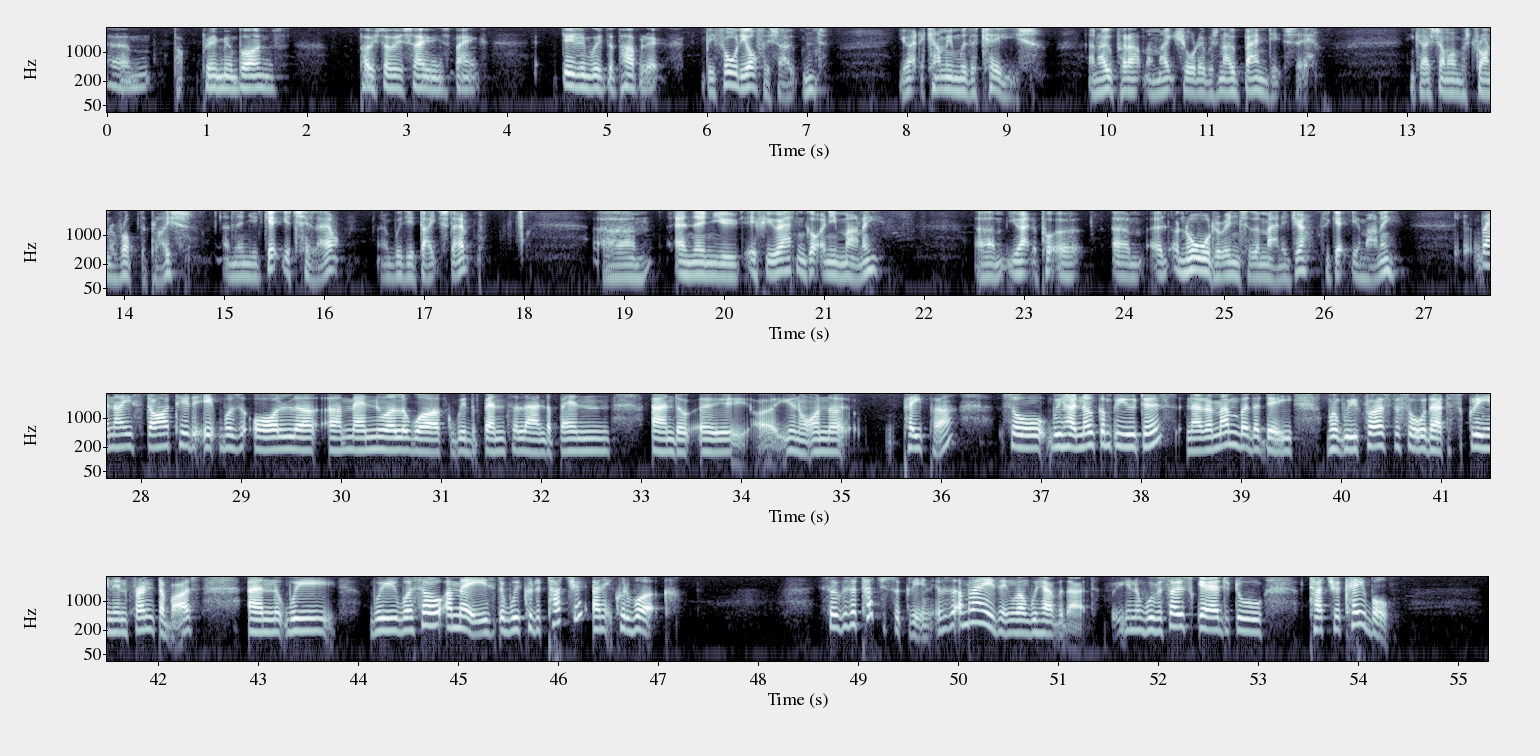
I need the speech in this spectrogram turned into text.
um, premium bonds, post office savings bank, dealing with the public. Before the office opened, you had to come in with the keys and open up and make sure there was no bandits there in case someone was trying to rob the place and then you'd get your till out and with your date stamp. Um, and then you, if you hadn't got any money, um, you had to put a, um, a, an order into the manager to get your money. When I started, it was all uh, manual work with a pencil and a pen and, a, a, you know, on a paper. So we had no computers. And I remember the day when we first saw that screen in front of us and we we were so amazed that we could touch it and it could work. So it was a touch screen. It was amazing when we have that. You know, we were so scared to touch a cable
